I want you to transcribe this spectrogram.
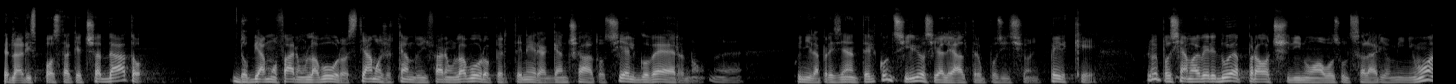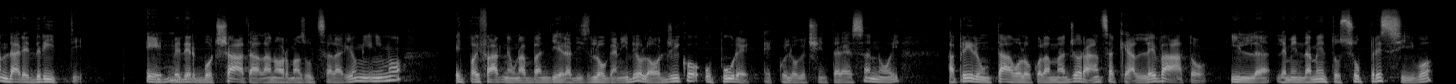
per la risposta che ci ha dato, dobbiamo fare un lavoro, stiamo cercando di fare un lavoro per tenere agganciato sia il governo, eh, quindi la Presidente del Consiglio, sia le altre opposizioni. Perché? Perché noi possiamo avere due approcci di nuovo sul salario minimo, andare dritti e mm -hmm. vedere bocciata la norma sul salario minimo, e poi farne una bandiera di slogan ideologico, oppure, è quello che ci interessa a noi, aprire un tavolo con la maggioranza che ha levato l'emendamento soppressivo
